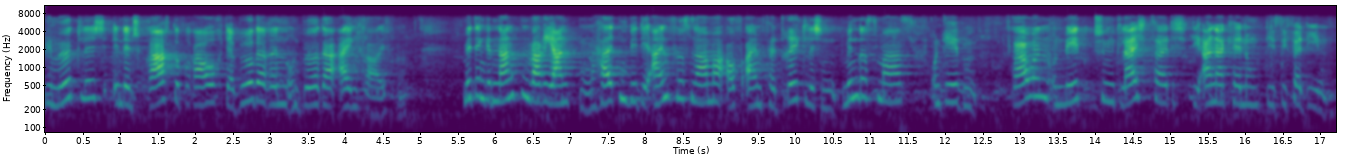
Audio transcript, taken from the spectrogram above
wie möglich in den Sprachgebrauch der Bürgerinnen und Bürger eingreifen. Mit den genannten Varianten halten wir die Einflussnahme auf einem verträglichen Mindestmaß und geben Frauen und Mädchen gleichzeitig die Anerkennung, die sie verdienen.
